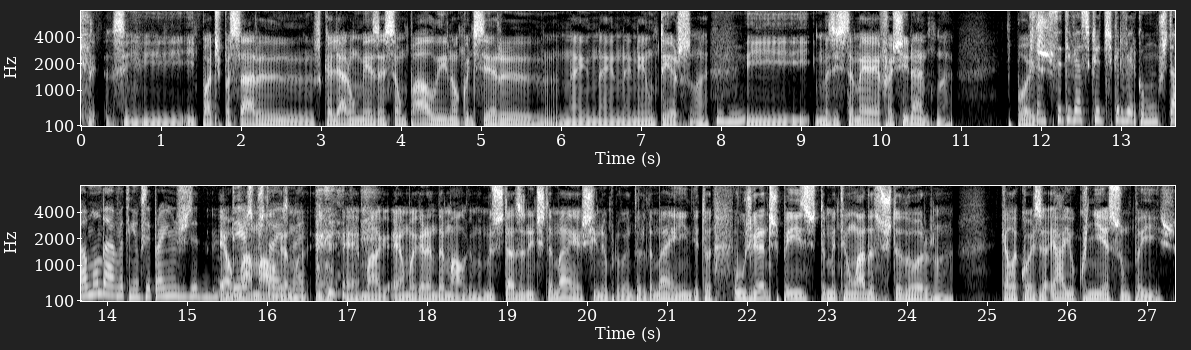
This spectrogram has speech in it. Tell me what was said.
sim, e, e, podes passar se calhar um mês em São Paulo e não conhecer nem, nem, nem, nem um terço, não é? Uhum. E, mas isso também é fascinante, não é? Depois, Portanto, se tivesse que descrever como um postal, não dava, tinham que ser para aí uns é uma 10 amálgama, postais, é? É, é, uma, é uma grande amálgama. Mas os Estados Unidos também, a China porventura também, a Índia, todo. os grandes países também têm um lado assustador. É? Aquela coisa, ah, eu conheço um país.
